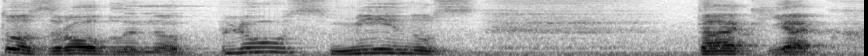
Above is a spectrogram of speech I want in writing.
то зроблено плюс, мінус, так як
